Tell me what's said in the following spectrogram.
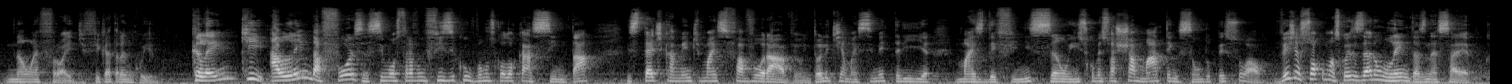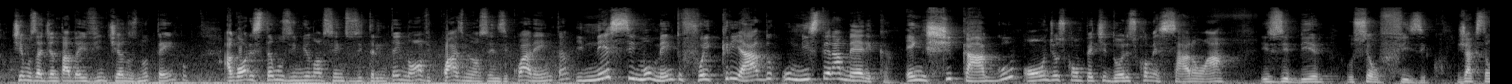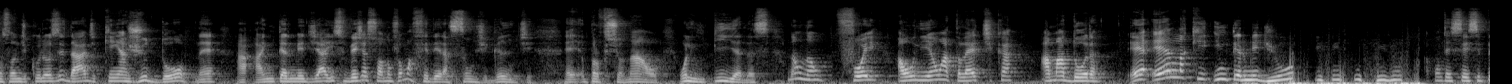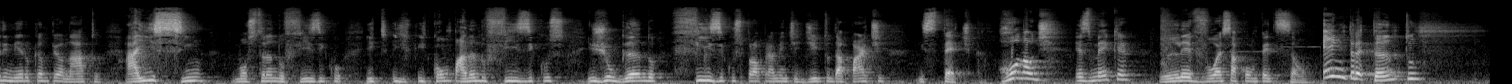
não é Freud, fica tranquilo. Klein, que além da força se mostrava um físico, vamos colocar assim, tá? Esteticamente mais favorável. Então ele tinha mais simetria, mais definição, e isso começou a chamar a atenção do pessoal. Veja só como as coisas eram lentas nessa época. Tínhamos adiantado aí 20 anos no tempo, agora estamos em 1939, quase 1940, e nesse momento foi criado o Mister América, em Chicago, onde os competidores começaram a exibir o seu físico já que estamos falando de curiosidade, quem ajudou né, a, a intermediar isso, veja só, não foi uma federação gigante, é, profissional, Olimpíadas. Não, não. Foi a União Atlética Amadora. É ela que intermediou e fez possível acontecer esse primeiro campeonato. Aí sim, mostrando o físico e, e, e, comparando físicos e julgando físicos propriamente dito da parte estética. Ronald Smaker levou essa competição. Entretanto,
